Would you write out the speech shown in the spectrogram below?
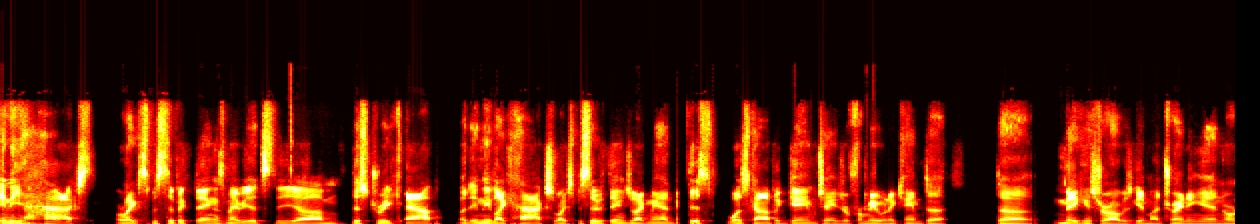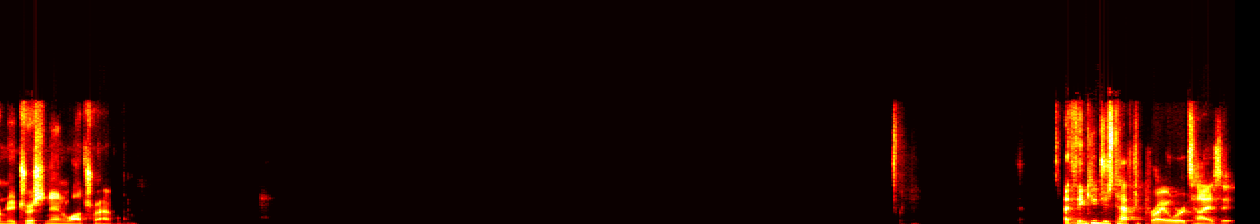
any hacks or like specific things? Maybe it's the um the Streak app, but any like hacks or like specific things you're like, man, this was kind of a game changer for me when it came to to making sure I was getting my training in or nutrition in while traveling. I think you just have to prioritize it.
